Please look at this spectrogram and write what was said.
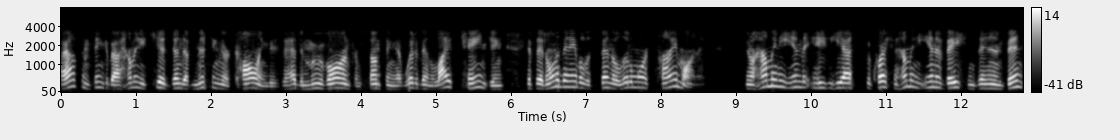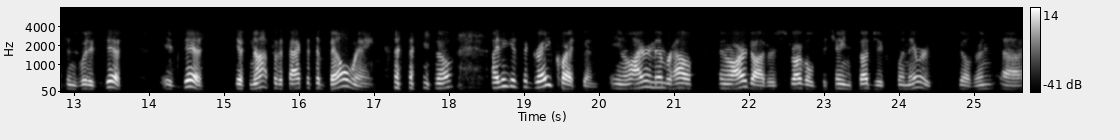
I often think about how many kids end up missing their calling because they had to move on from something that would have been life changing if they'd only been able to spend a little more time on it. You know, how many in the, he, he asks the question, how many innovations and inventions would exist exist if not for the fact that the bell rang? you know, I think it's a great question. You know, I remember how know, our daughters struggled to change subjects when they were children uh,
